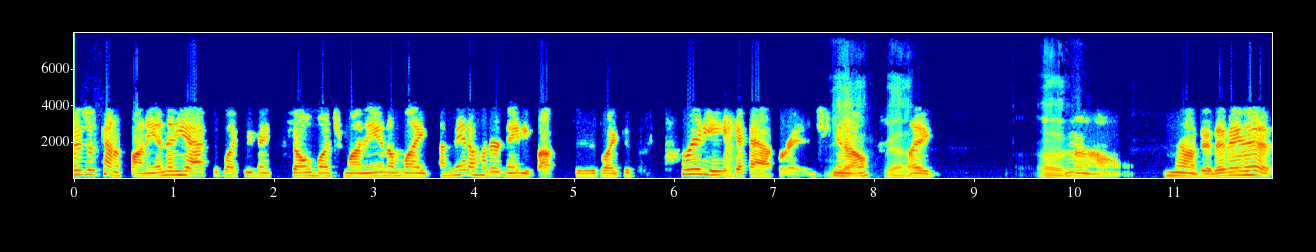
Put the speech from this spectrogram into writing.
was just kind of funny. And then he acted like we made so much money, and I'm like, I made 180 bucks, dude. Like it's pretty average, you yeah, know. yeah. Like Uh, no, no, dude, it ain't it.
